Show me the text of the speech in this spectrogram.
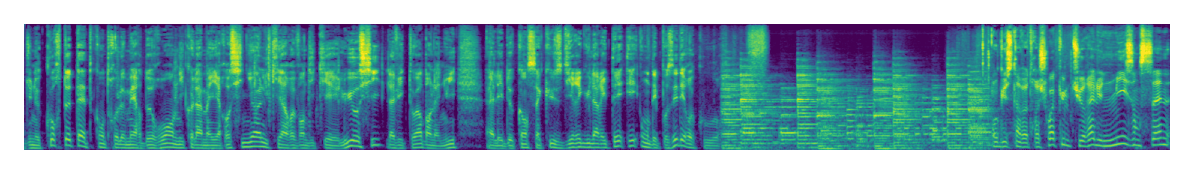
d'une courte tête contre le maire de Rouen, Nicolas Maillère-Rossignol, qui a revendiqué lui aussi la victoire dans la nuit. Les deux camps s'accusent d'irrégularité et ont déposé des recours. Augustin, votre choix culturel, une mise en scène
